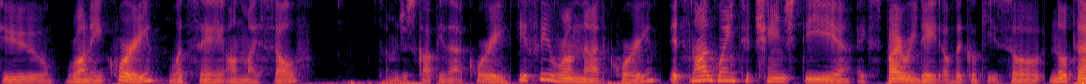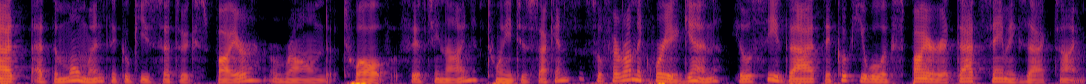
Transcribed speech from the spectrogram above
to run a query, let's say on myself. So I'm just copy that query. If we run that query, it's not going to change the expiry date of the cookie. So note that at the moment, the cookie is set to expire around 12.59, 22 seconds. So if I run the query again, you'll see that the cookie will expire at that same exact time.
